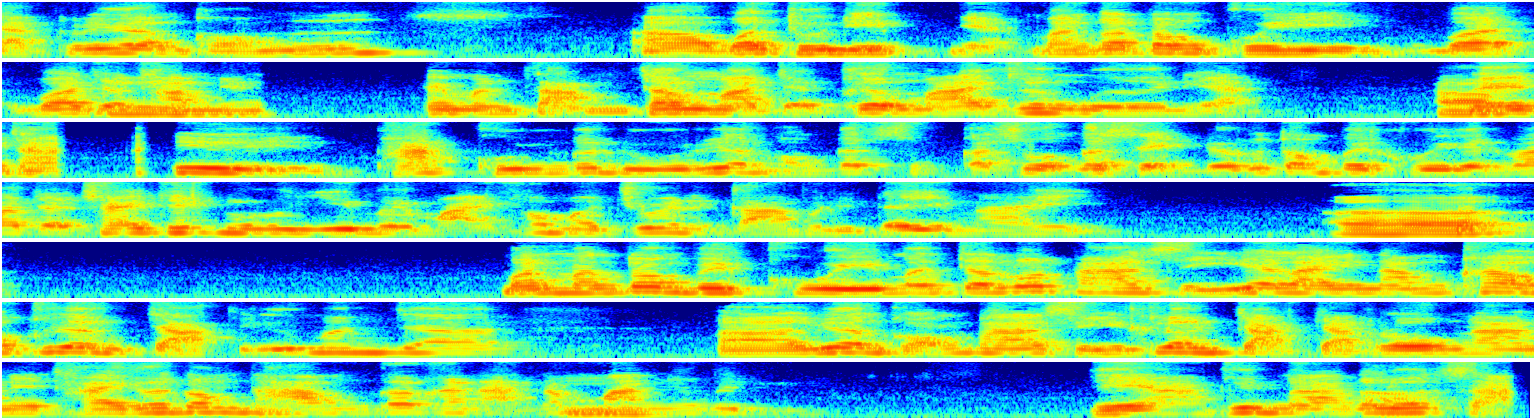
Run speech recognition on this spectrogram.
จากเรื่องของอาวัตถุดิบเนี่ย มันก็ต้องคุยว่าว่าจะทำยังไงให้มันต่ำถ้ามาจากเครื่องไม้เครื่องมือเนี่ยครับในฐานะ ที่พักคุณก็ดูเรื่องของกระทรวงกระทรวงเกษตรเราก็ต้องไปคุยกันว่าจะใช้เทคโนโลยีใหม่ ๆ เข้ามาช่วยในการผลิตได้ยังไงอ่าฮะมันมันต้องไปคุยมันจะลดภาษีอะไรนำเข้าเครื่องจักรหรือมันจะอ่าเรื่องของภาษีเครื่องจักรจากโรงงานในไทยก็ต้องทำก็ขนาดน้ำมันยังไปเฮียขึ้นมาก็ลดสาม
